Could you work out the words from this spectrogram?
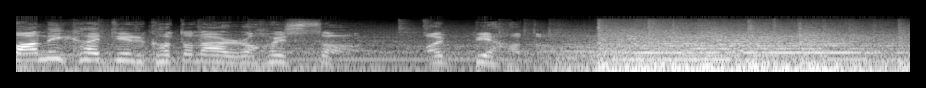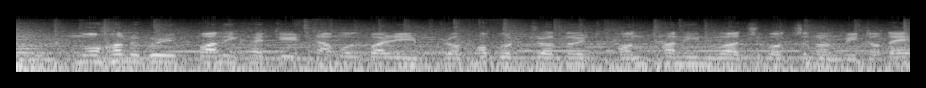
পানীখাইটিৰ ঘটনাৰ ৰহস্য অব্যাহত। মহানগৰীৰ পানীখাইটিৰ তামোলবাৰীৰ ব্ৰহ্মপুত্ৰ নৈত সন্ধানহীন হোৱা যুৱকজনৰ মৃতদেহ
